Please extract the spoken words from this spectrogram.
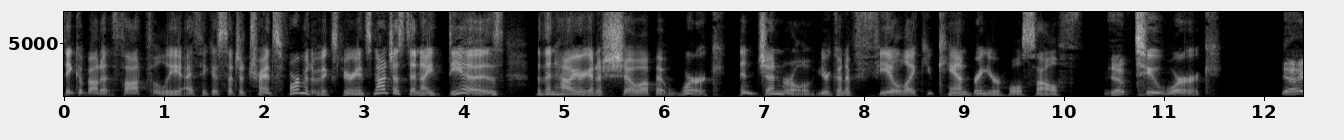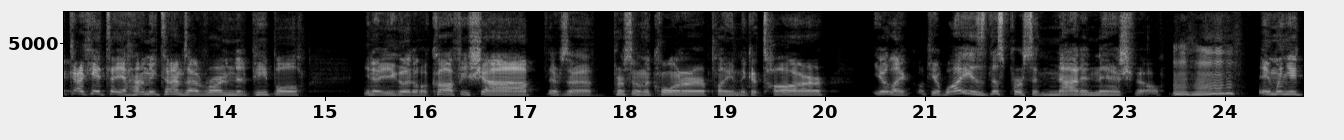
think about it thoughtfully, I think is such a transformative experience, not just in ideas, but then how you're going to show up at work in general. You're going to feel like you can bring your whole self yep. to work. Yeah, I, I can't tell you how many times I've run into people. You know, you go to a coffee shop, there's a person in the corner playing the guitar. You're like, okay, why is this person not in Nashville? Mm-hmm. And when you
